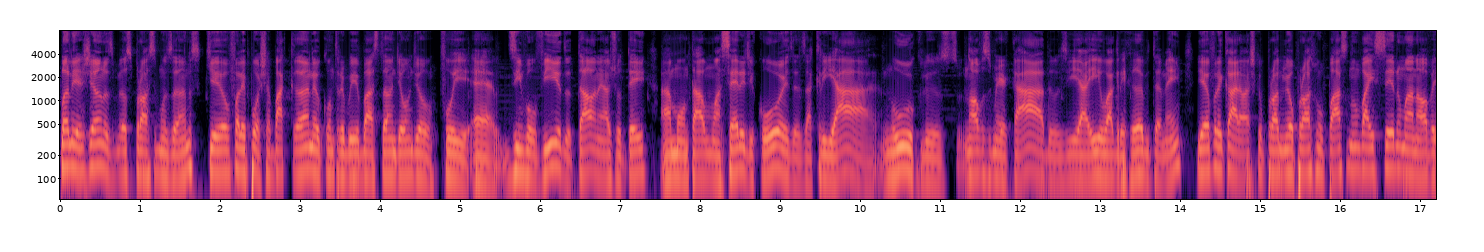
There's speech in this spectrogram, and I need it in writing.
planejando os meus próximos anos, que eu falei, poxa, bacana, eu contribuí bastante onde eu fui é, desenvolvido tal, né, ajudei a montar uma série de coisas, a criar núcleos, novos, novos mercados, e aí o AgriHub também. E aí eu falei, cara, eu acho que o meu próximo passo não vai ser numa nova,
